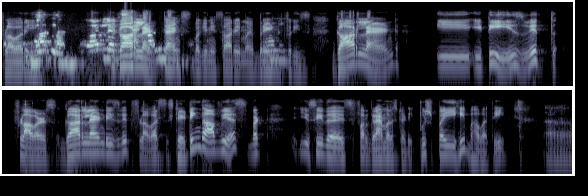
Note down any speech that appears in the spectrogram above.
flowery Garland. the garland thanks bagini sorry my brain Garland. freeze. Garland i- it is with flowers. Garland is with flowers. Stating the obvious but you see the it's for grammar study. Pushpaihi bhavati. Uh,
